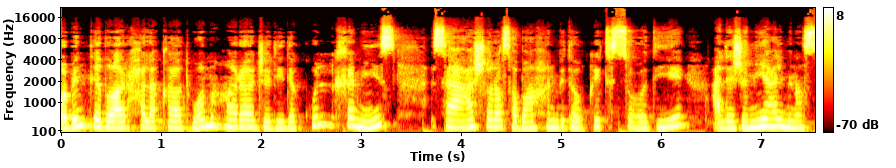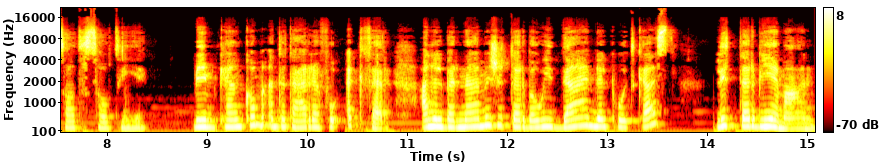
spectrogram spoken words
وبانتظار حلقات ومهارات جديدة كل خميس الساعة 10 صباحا بتوقيت السعودية على جميع المنصات الصوتية. بإمكانكم أن تتعرفوا أكثر عن البرنامج التربوي الداعم للبودكاست للتربية معا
